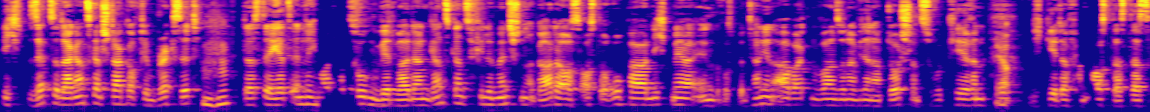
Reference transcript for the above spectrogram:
ich setze da ganz, ganz stark auf den Brexit, mhm. dass der jetzt endlich mal verzogen wird, weil dann ganz, ganz viele Menschen, gerade aus Osteuropa, nicht mehr in Großbritannien arbeiten wollen, sondern wieder nach Deutschland zurückkehren. Ja. Ich gehe davon aus, dass das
